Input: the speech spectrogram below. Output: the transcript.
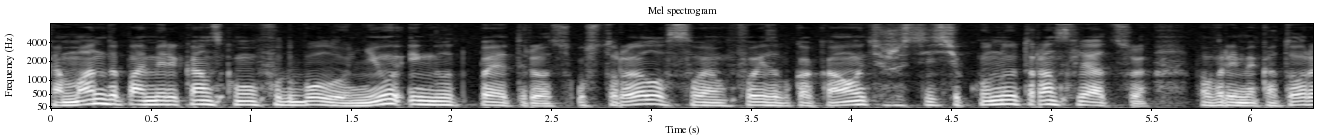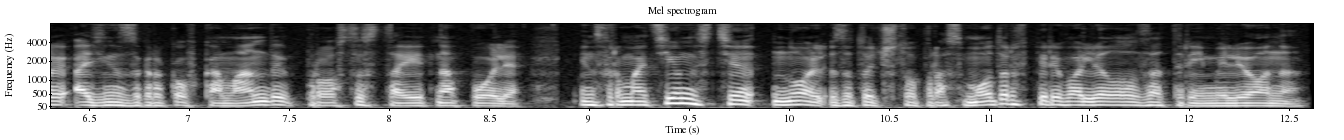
Команда по американскому футболу New England Patriots устроила в своем Facebook-аккаунте 6-секундную трансляцию, во время которой один из игроков команды просто стоит на поле. Информативности ноль, зато число просмотров перевалило за 3 миллиона.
